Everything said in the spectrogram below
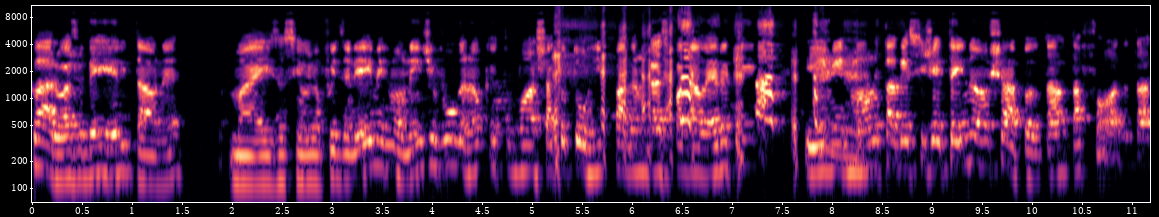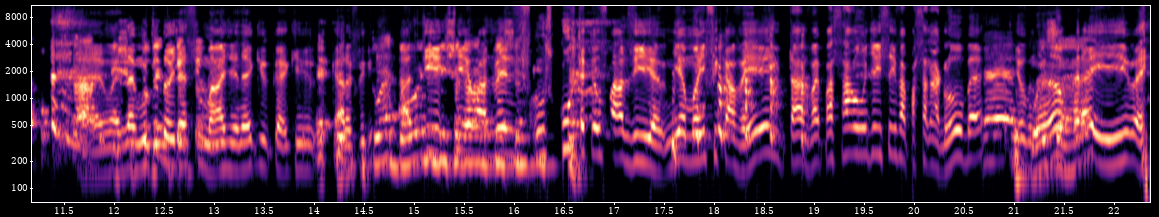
claro, eu ajudei ele e tal, né? Mas assim, eu já fui dizendo, ei meu irmão, nem divulga não, porque vão achar que eu tô rico pagando gás pra galera que. E meu irmão não tá desse jeito aí, não, chapa. Tá, tá foda, tá complicado. É, mas bicho, é muito doido do essa imagem, né? Que, que É, o cara fica. Tu é doido, Assim, bicho, eu, às vezes, os curta que eu fazia, minha mãe ficava, eita, vai passar onde isso aí? Vai passar na Globo? é?" É. Eu, não, é. peraí, velho.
